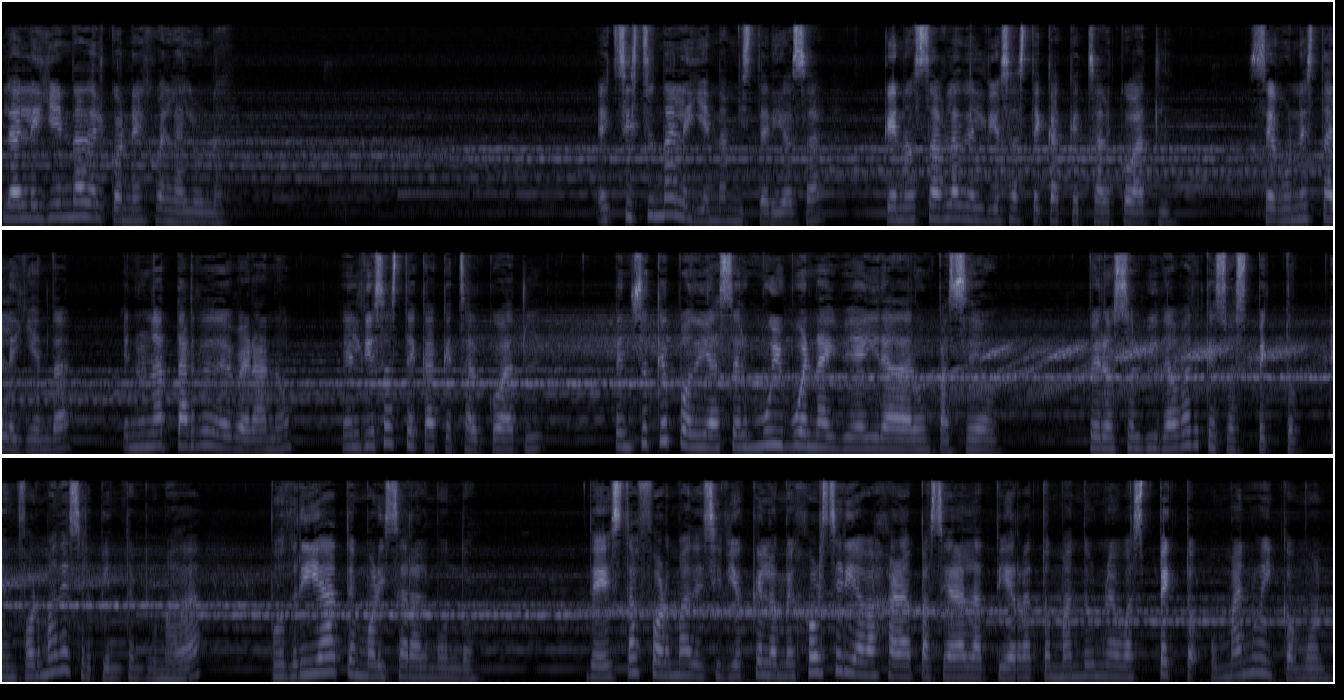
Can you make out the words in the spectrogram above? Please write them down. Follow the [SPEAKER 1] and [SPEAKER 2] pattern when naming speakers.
[SPEAKER 1] La leyenda del conejo en la luna. Existe una leyenda misteriosa que nos habla del dios azteca Quetzalcoatl. Según esta leyenda, en una tarde de verano, el dios azteca Quetzalcoatl pensó que podía ser muy buena idea ir a dar un paseo, pero se olvidaba de que su aspecto, en forma de serpiente emplumada, podría atemorizar al mundo. De esta forma decidió que lo mejor sería bajar a pasear a la tierra tomando un nuevo aspecto humano y común.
